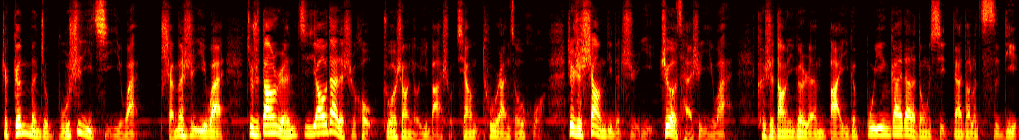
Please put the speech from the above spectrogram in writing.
这根本就不是一起意外。什么是意外？就是当人系腰带的时候，桌上有一把手枪突然走火，这是上帝的旨意，这才是意外。可是当一个人把一个不应该带的东西带到了此地，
